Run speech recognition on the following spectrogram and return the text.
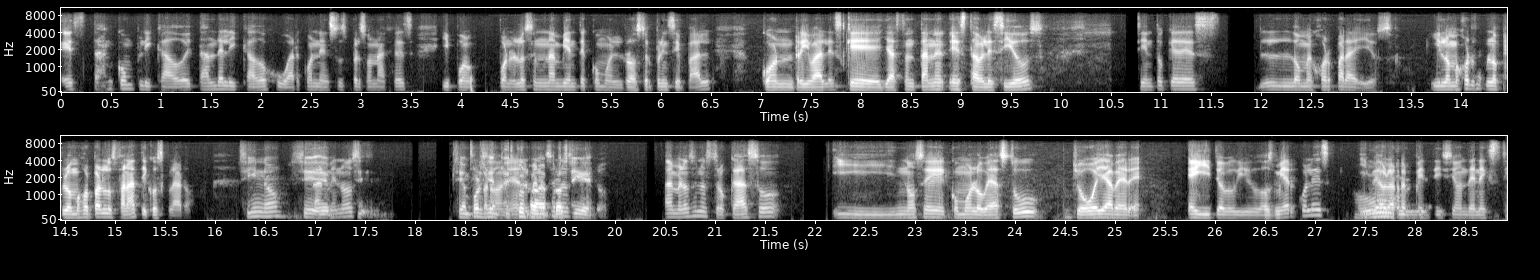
es tan complicado y tan delicado jugar con esos personajes y ponerlos en un ambiente como el roster principal, con rivales que ya están tan establecidos. Siento que es lo mejor para ellos. Y lo mejor, lo, mejor para los fanáticos, claro. Sí, ¿no? Sí, al eh, menos. 100%, discúlpame, prosigue. al menos en nuestro caso, y no sé cómo lo veas tú, yo voy a ver AEW los miércoles y veo la repetición de NXT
